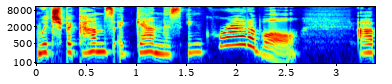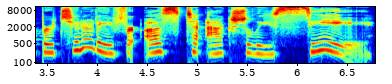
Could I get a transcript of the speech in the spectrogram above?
which becomes again this incredible opportunity for us to actually see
